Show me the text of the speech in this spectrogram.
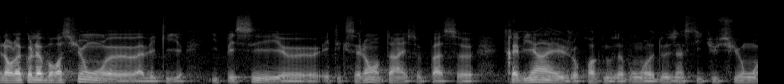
Alors la collaboration euh, avec IPC euh, est excellente, hein, elle se passe euh, très bien et je crois que nous avons deux institutions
